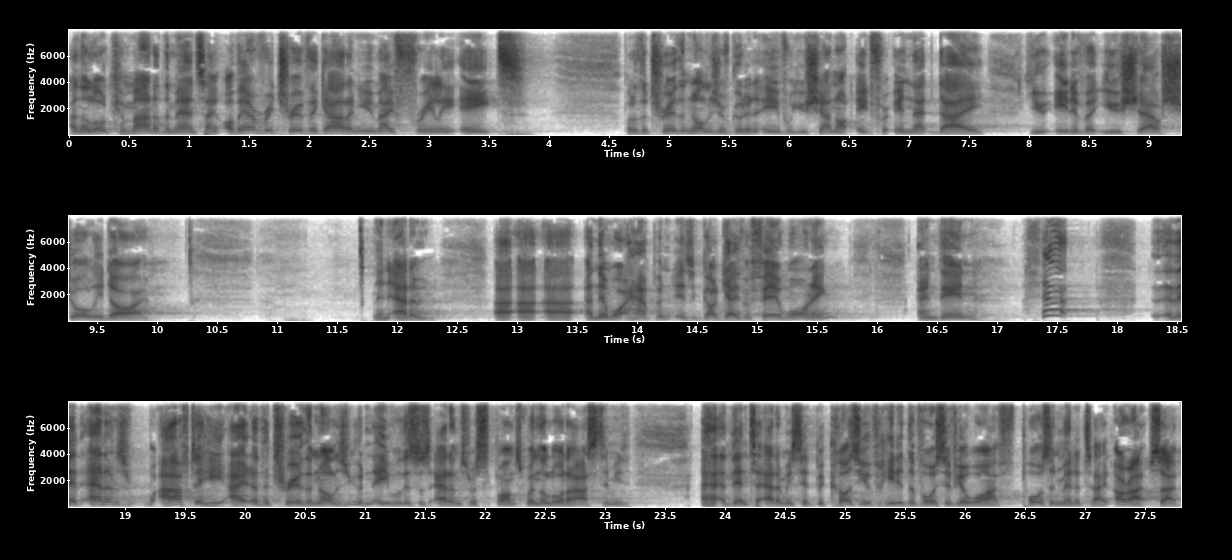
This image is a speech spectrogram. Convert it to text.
And the Lord commanded the man, saying, Of every tree of the garden you may freely eat. But of the tree of the knowledge of good and evil you shall not eat, for in that day you eat of it, you shall surely die. Then Adam, uh, uh, uh, and then what happened is God gave a fair warning, and then that Adam's, after he ate of the tree of the knowledge of good and evil, this was Adam's response when the Lord asked him. He, and then to Adam, he said, Because you've heeded the voice of your wife. Pause and meditate. All right, so.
